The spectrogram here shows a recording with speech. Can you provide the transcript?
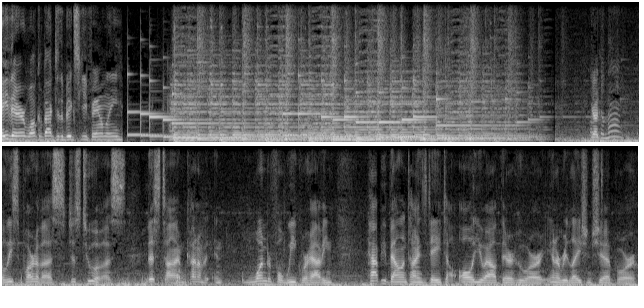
Hey there, welcome back to the Big Ski family. Welcome back. At least a part of us, just two of us this time. Kind of a wonderful week we're having. Happy Valentine's Day to all you out there who are in a relationship or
